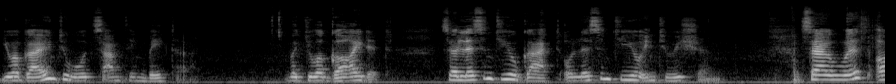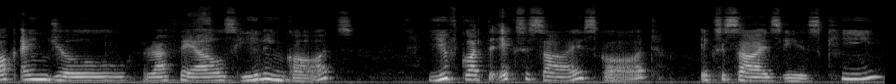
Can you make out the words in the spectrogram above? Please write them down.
you are going towards something better. But you are guided. So listen to your gut or listen to your intuition. So with Archangel Raphael's healing cards, you've got the exercise card. Exercise is key.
